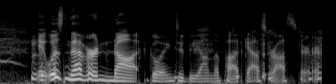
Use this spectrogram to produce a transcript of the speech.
it was never not going to be on the podcast roster.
